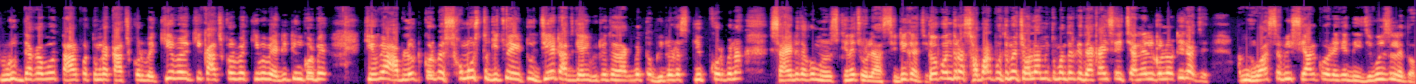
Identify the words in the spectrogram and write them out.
প্রুফ দেখাবো, তারপর তোমরা কাজ করবে। কীভাবে কি কাজ করবে, কীভাবে এডিটিং করবে, কীভাবে আপলোড করবে, সমস্ত কিছু এ টু জেড আজকে এই ভিডিওতে থাকবে, তো ভিডিওটা স্কিপ করবে না সাইডে দেখো স্ক্রিনে চলে আসছি, ঠিক আছে? তো বন্ধুরা, সবার প্রথমে চলো, আমি তোমাদেরকে দেখাই সেই চ্যানেলগুলো ঠিক আছে? আমি হোয়াটসঅ্যাপে শেয়ার করে রেখে দিয়েছি, বুঝলে তো?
